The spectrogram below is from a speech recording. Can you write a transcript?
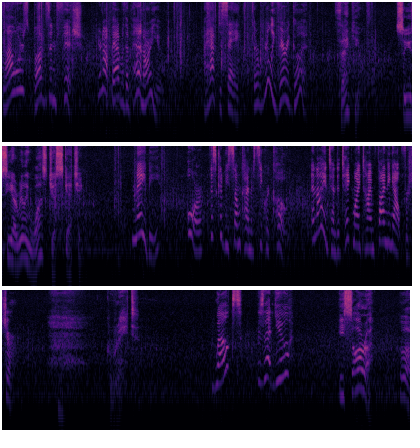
Flowers, bugs, and fish. You're not bad with a pen, are you? I have to say, they're really very good. Thank you. So you see, I really was just sketching. Maybe. Or this could be some kind of secret code. And I intend to take my time finding out for sure. Great. Welks? Is that you? Isara! Oh,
